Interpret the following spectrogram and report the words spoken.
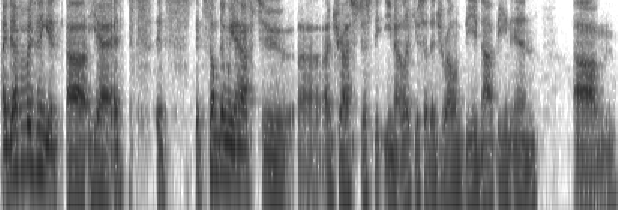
I definitely think it. Uh, yeah, it's it's it's something we have to uh, address. Just the you know, like you said, the Joel Embiid not being in, um,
